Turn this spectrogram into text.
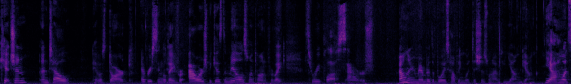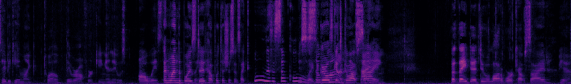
kitchen until it was dark every single day Mhm. for hours because the meals went on for like three plus hours. I only remember the boys helping with dishes when I was young, young. Yeah. And once they became like twelve, they were off working, and it was always. The and when the boys cleaning. did help with dishes, it was like, ooh, this is so cool. Is like so the girls get to go outside. exciting. But they did do a lot of work outside. Yeah.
